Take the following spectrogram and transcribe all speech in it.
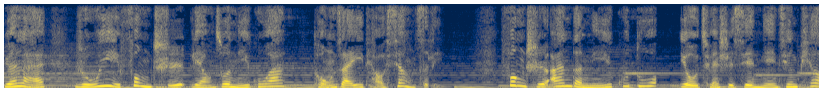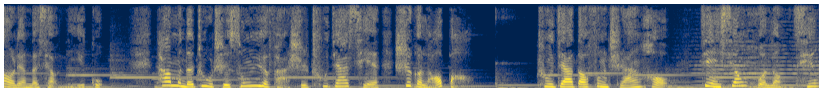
原来如意、凤池两座尼姑庵同在一条巷子里，凤池庵的尼姑多，又全是些年轻漂亮的小尼姑。他们的住持松月法师出家前是个老鸨，出家到凤池庵后。见香火冷清，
